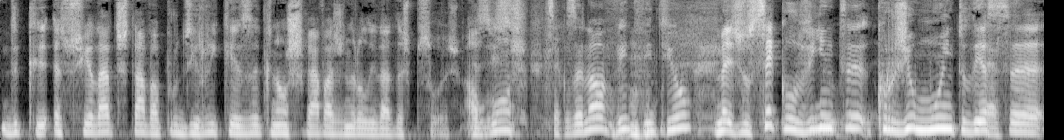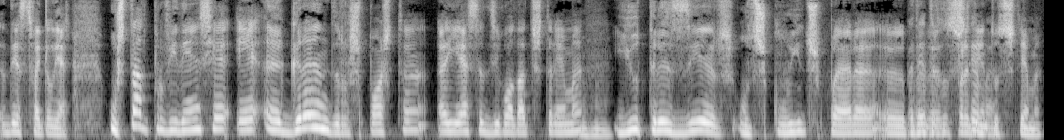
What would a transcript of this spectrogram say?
de que a sociedade estava a produzir riqueza que não chegava à generalidade das pessoas. Alguns Século XIX, XX, XXI. mas o século XX corrigiu muito desse, desse feito. Aliás, o Estado de Providência é a grande resposta a essa desigualdade extrema e o trazer os excluídos para, eh, para, dentro do para sistema. dentro do sistema.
